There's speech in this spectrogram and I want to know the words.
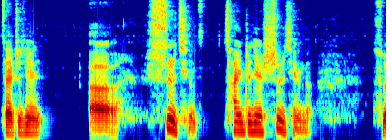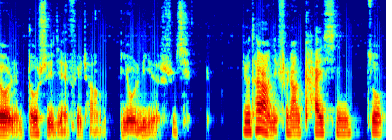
在这件呃事情参与这件事情的。所有人都是一件非常有利的事情，因为它让你非常开心，做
